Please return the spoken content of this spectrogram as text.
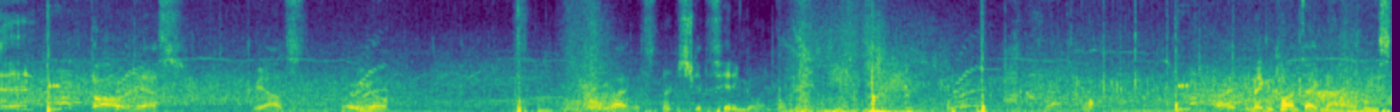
Get in. Oh, yes. Three outs. There we go. Alright, let's, let's get this hitting going. Ah, Alright, We're making contact now, at least.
